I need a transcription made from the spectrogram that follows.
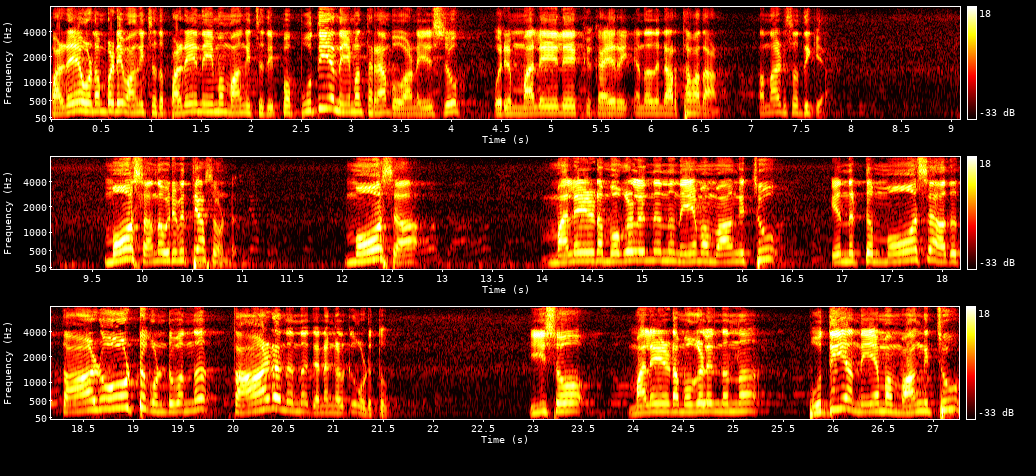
പഴയ ഉടമ്പടി വാങ്ങിച്ചത് പഴയ നിയമം വാങ്ങിച്ചത്. ഇപ്പോൾ പുതിയ നിയമം തരാൻ പോവാണ് യേശു. ഒരു മലയിലേക്ക് കയറി എന്നതിന്റെ അർത്ഥം അതാണ്. നന്നായിട്ട് ശ്രദ്ധിക്കുക. മോശ എന്ന ഒരു വ്യത്യാസമുണ്ട്. മോശ മലയുടെ മുകളിൽ നിന്ന് നിയമം വാങ്ങിച്ചു. എന്നിട്ട് മോശ അത് താഴോട്ട് കൊണ്ടുവന്ന് താഴെ നിന്ന് ജനങ്ങൾക്ക് കൊടുത്തു. ഈശോ മലയുടെ മുകളിൽ നിന്ന് പുതിയ നിയമം വാങ്ങിച്ചു.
